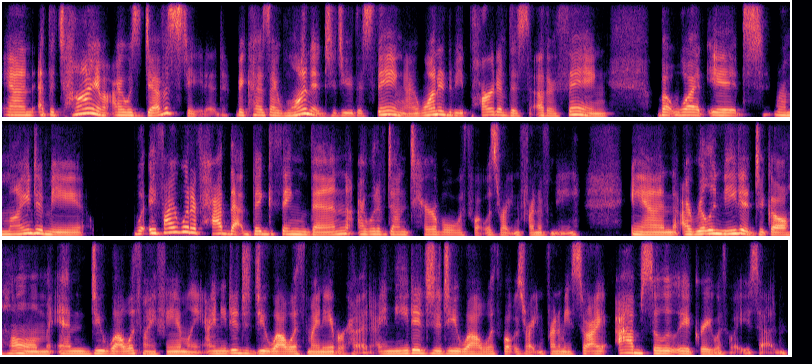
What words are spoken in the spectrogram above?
And at the time, I was devastated because I wanted to do this thing, I wanted to be part of this other thing. But what it reminded me if I would have had that big thing then, I would have done terrible with what was right in front of me. And I really needed to go home and do well with my family. I needed to do well with my neighborhood. I needed to do well with what was right in front of me. So I absolutely agree with what you said.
